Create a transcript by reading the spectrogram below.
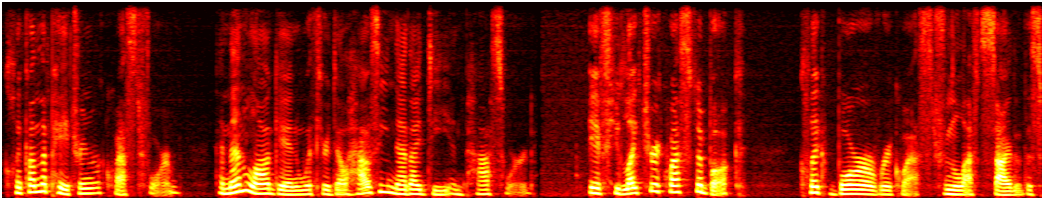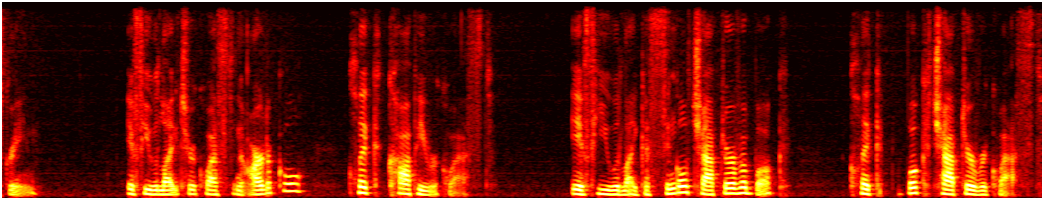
Click on the Patron Request form and then log in with your Dalhousie NetID and password. If you'd like to request a book, click Borrow Request from the left side of the screen. If you would like to request an article, click Copy Request. If you would like a single chapter of a book, click Book Chapter Request.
